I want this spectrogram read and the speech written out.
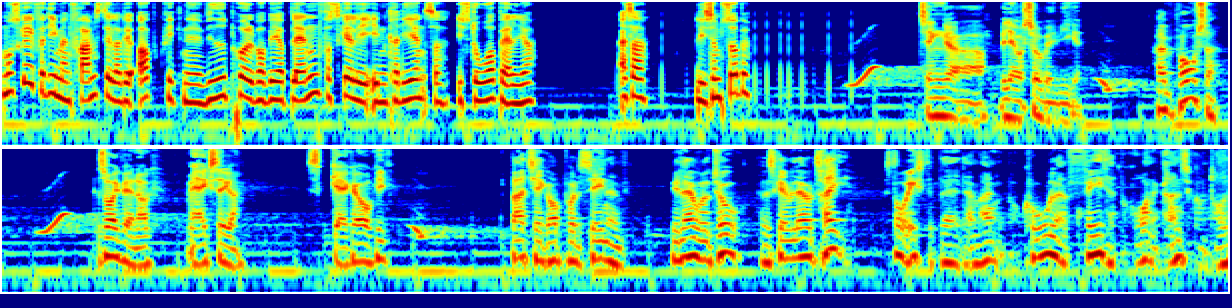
Måske fordi man fremstiller det opkvikkende hvide pulver ved at blande forskellige ingredienser i store baljer. Altså, ligesom suppe. Tænker, vi laver suppe i weekend. Har vi poser? Jeg tror ikke, vi er nok, men jeg er ikke sikker. Skal jeg køre over og kigge? Bare tjek op på det senere. Vi laver vel to, eller skal vi lave tre? Står ekstrablad, der er mangel på cola og feta på grund af grænsekontrol.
